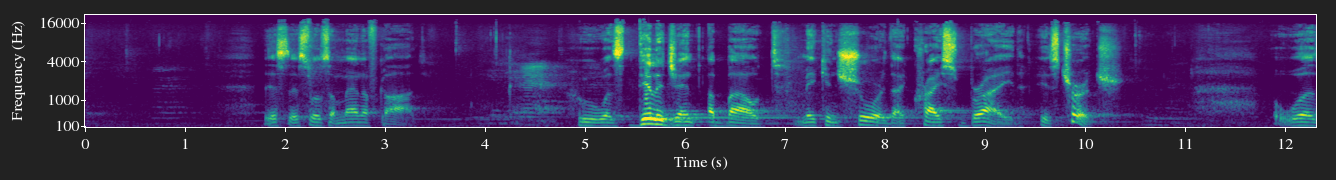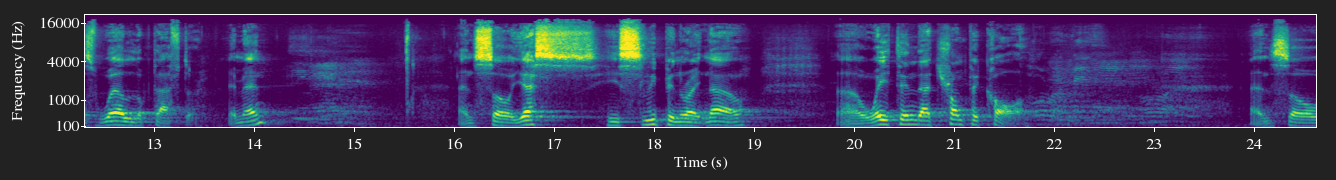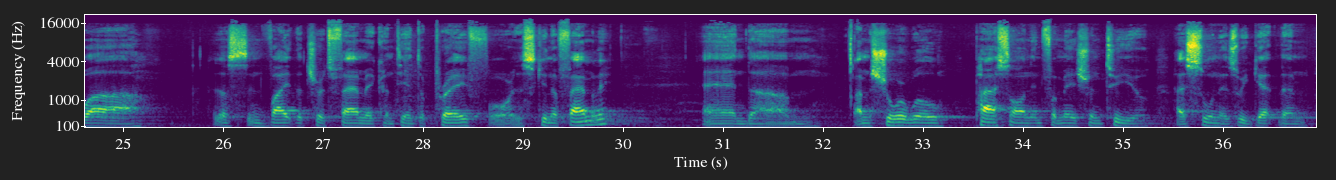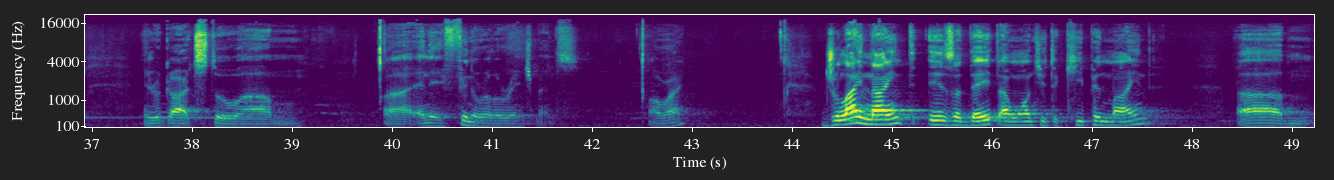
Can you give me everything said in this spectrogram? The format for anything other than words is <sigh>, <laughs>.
This, this was a man of God who was diligent about making sure that Christ's bride, his church, was well looked after. Amen? Amen. And so, yes, he's sleeping right now, uh, waiting that trumpet call. And so, uh, I just invite the church family continue to pray for the Skinner family and um, I'm sure we'll pass on information to you as soon as we get them in regards to um, uh, any funeral arrangements. All right? July 9th is a date I want you to keep in mind. Um,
